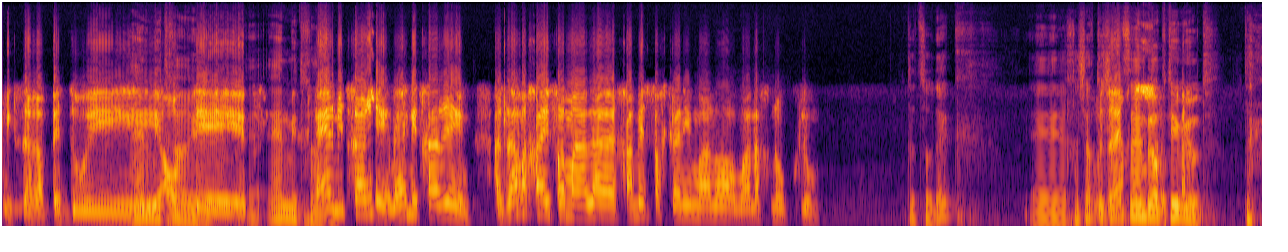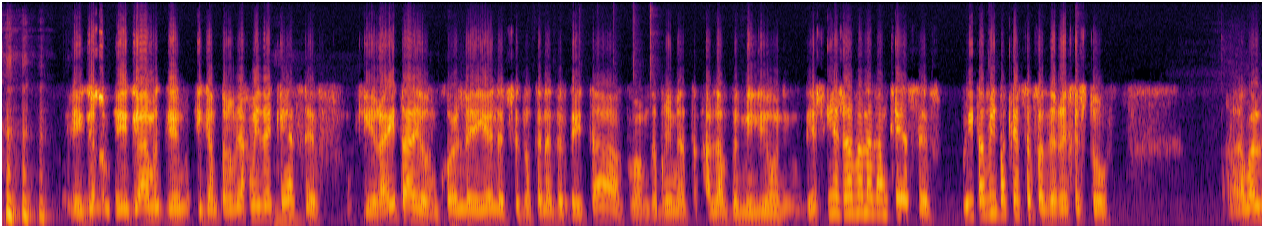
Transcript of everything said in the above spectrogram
המגזר הבדואי, העוטף. אין מתחרים. אין מתחרים, אין מתחרים. אז למה חיפה מעלה חמש שחקנים מהנוער ואנחנו כלום? אתה צודק. אה, חשבתי שנסיים באופטימיות. היא גם תרוויח מזה כסף, כי ראית היום, כל ילד שנותן את זה בעיטה, כבר מדברים עליו במיליונים. יש אבל גם כסף, והיא תביא בכסף הזה רכש טוב. אבל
